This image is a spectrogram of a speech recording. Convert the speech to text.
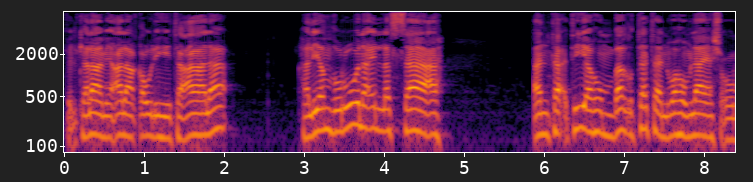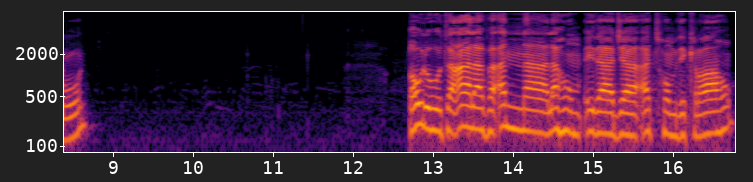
في الكلام على قوله تعالى هل ينظرون إلا الساعة أن تأتيهم بغتة وهم لا يشعرون؟ قوله تعالى فأنى لهم إذا جاءتهم ذكراهم.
